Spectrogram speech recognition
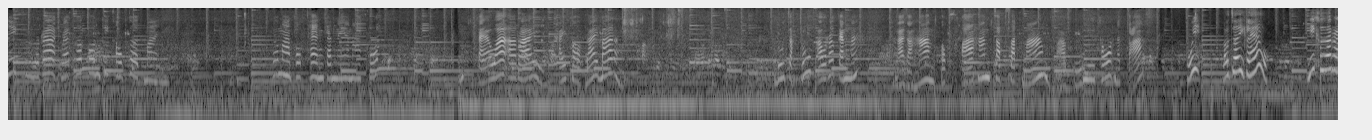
นี่คือรากและก็ต้นที่เขาเกิดใหม่เพื่อมาทดแทนกันในอนาคตแต่ว่าอะไร ใครตอบได้บ้าง จากรูปเอาแล้วกันนะ น่าจะห้ามตกปลาห้ามจับสัตว์น้ำฝ่าฝืนมีโทษนะจ๊ะอุ้ยเราเจออีกแล้ว นี่คืออะไร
